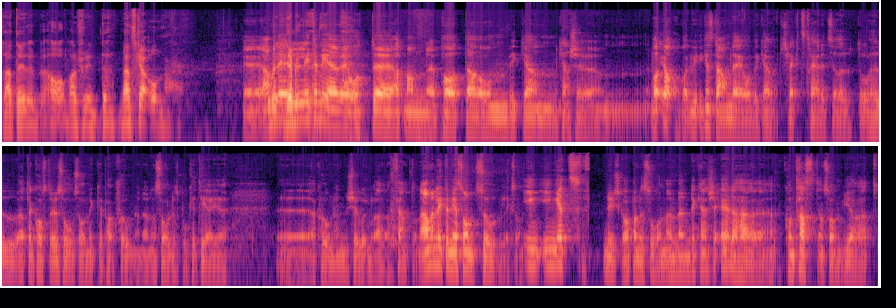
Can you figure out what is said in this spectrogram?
Så att det, ja varför inte. Men ska, om, ja, men det är lite mer åt eh, att man pratar om vilken kanske mm, ja, vilken stam det är och vilka släktträdet ser ut och hur, att det kostade så och så mycket på auktionen när den såldes på kriterie eh, auktionen 2015. Ja men lite mer sånt surr liksom. In, inget nyskapande så men, men det kanske är det här kontrasten som gör att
